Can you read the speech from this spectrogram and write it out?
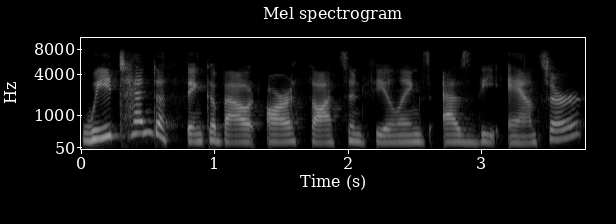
We tend to think about our thoughts and feelings as the answer.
